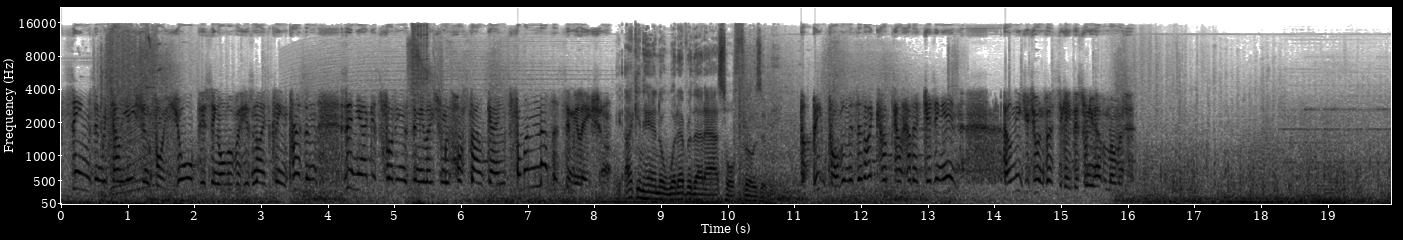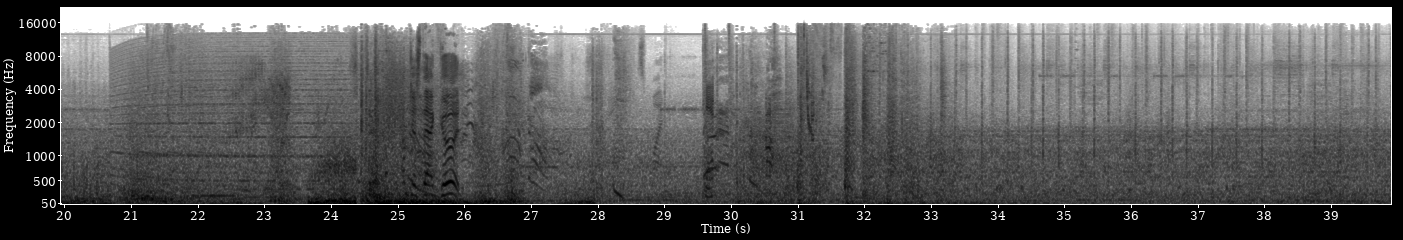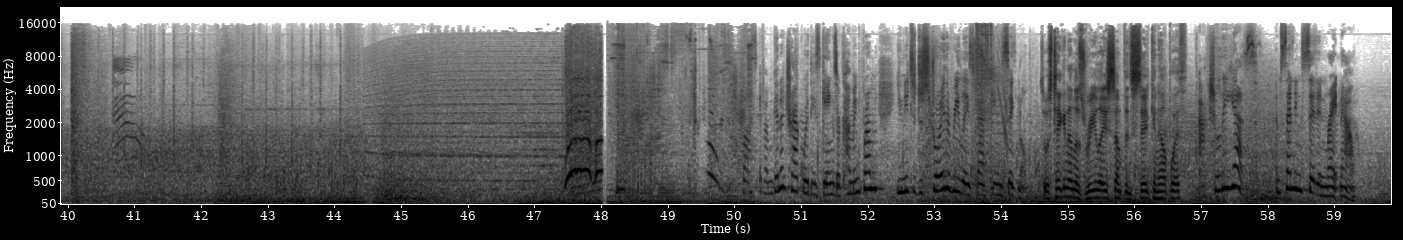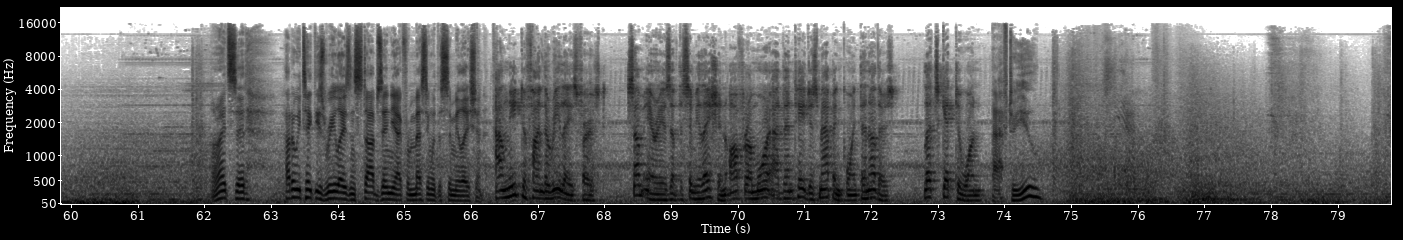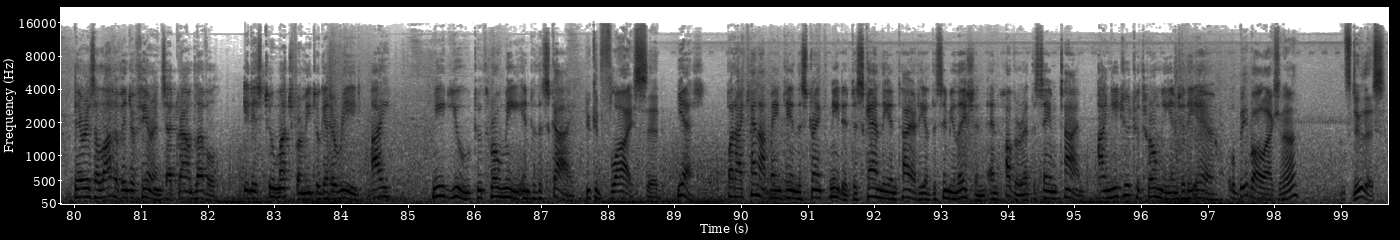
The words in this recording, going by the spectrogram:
It seems in retaliation for your pissing all over his nice clean prison, Zinyak is flooding the simulation with hostile gangs from another simulation. I can handle whatever that asshole throws at me. The big problem is that I can't tell how they're getting in. I'll need you to investigate this when you have a moment. I'm just that good. Track where these gangs are coming from, you need to destroy the relays masking the signal. So is taking on those relays something Sid can help with? Actually, yes. I'm sending Sid in right now. All right, Sid. How do we take these relays and stop Zinyak from messing with the simulation? I'll need to find the relays first. Some areas of the simulation offer a more advantageous mapping point than others. Let's get to one. After you. There is a lot of interference at ground level. It is too much for me to get a read. I need you to throw me into the sky. You can fly, Sid. Yes, but I cannot maintain the strength needed to scan the entirety of the simulation and hover at the same time. I need you to throw me into the air. Little b-ball action, huh? Let's do this.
